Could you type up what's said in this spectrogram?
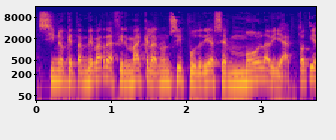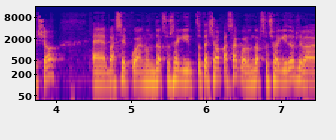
sinó que també va reafirmar que l'anunci podria ser molt aviat. Tot i això, eh, va ser quan un dels seus seguidors, tot això va passar quan un dels seus seguidors li va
